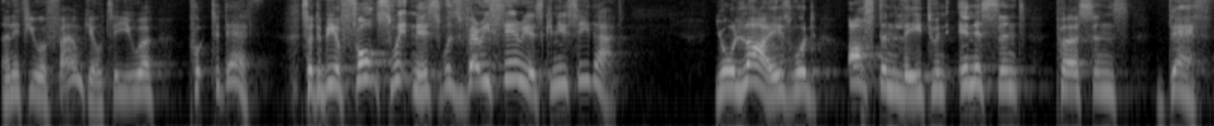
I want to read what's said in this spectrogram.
And if you were found guilty, you were put to death. So to be a false witness was very serious. Can you see that? Your lies would often lead to an innocent person's death.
